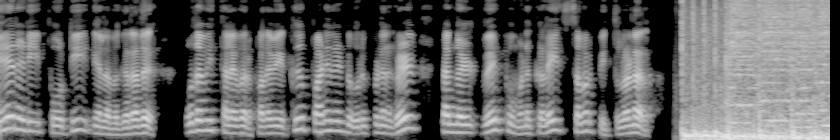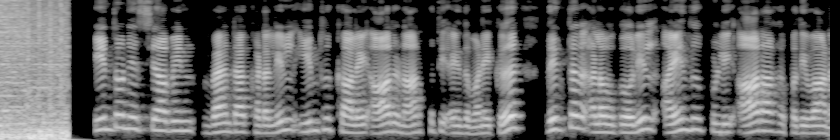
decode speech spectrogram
நேரடி போட்டி நிலவுகிறது. உதவித் தலைவர் பதவிக்கு 12 உறுப்பினர்கள் தங்கள் வேட்பு மனுக்களை சமர்ப்பித்துள்ளனர். இந்தோனேசியாவின் பேண்டாக் கடலில் இன்று காலை 6:45 மணிக்கு ரிக்டர் அளவுகோலில் 5.6ஆக பதிவான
